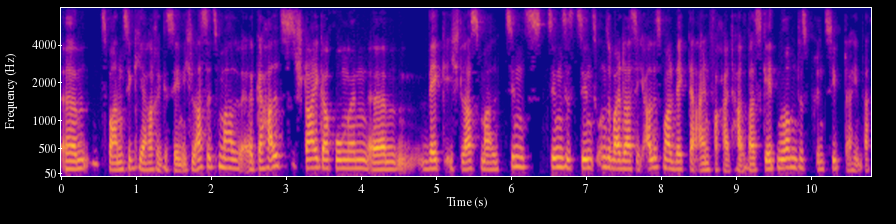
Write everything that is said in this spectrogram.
ähm, 20 Jahre gesehen. Ich lasse jetzt mal äh, Gehaltssteigerungen ähm, weg, ich lasse mal Zins, Zinseszins und so weiter, lasse ich alles mal weg der Einfachheit halber. Es geht nur um das Prinzip dahinter.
